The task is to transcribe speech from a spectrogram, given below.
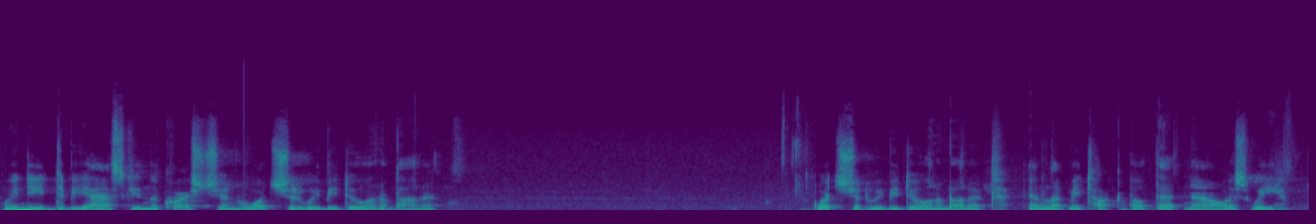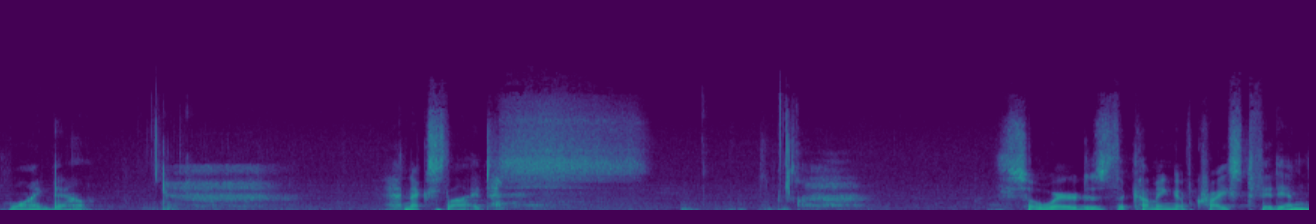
We need to be asking the question what should we be doing about it? What should we be doing about it? And let me talk about that now as we wind down. Next slide. So, where does the coming of Christ fit in?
